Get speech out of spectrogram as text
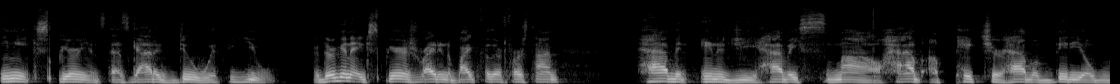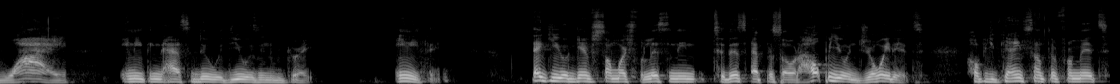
Any experience that's got to do with you. If they're gonna experience riding a bike for their first time, have an energy, have a smile, have a picture, have a video. Why anything that has to do with you is gonna be great. Anything. Thank you again so much for listening to this episode. I hope you enjoyed it. Hope you gained something from it.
